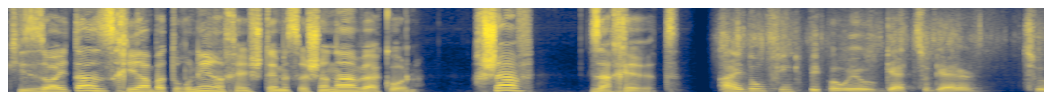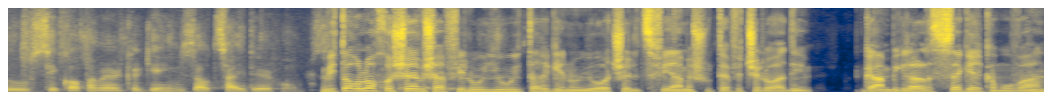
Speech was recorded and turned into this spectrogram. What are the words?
כי זו הייתה זכייה בטורניר אחרי 12 שנה והכל. עכשיו, זה אחרת. I don't think people will get together to see Copa America games outside their homes. ויטור לא חושב שאפילו יהיו התארגנויות של צפייה משותפת של אוהדים. גם בגלל הסגר כמובן,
